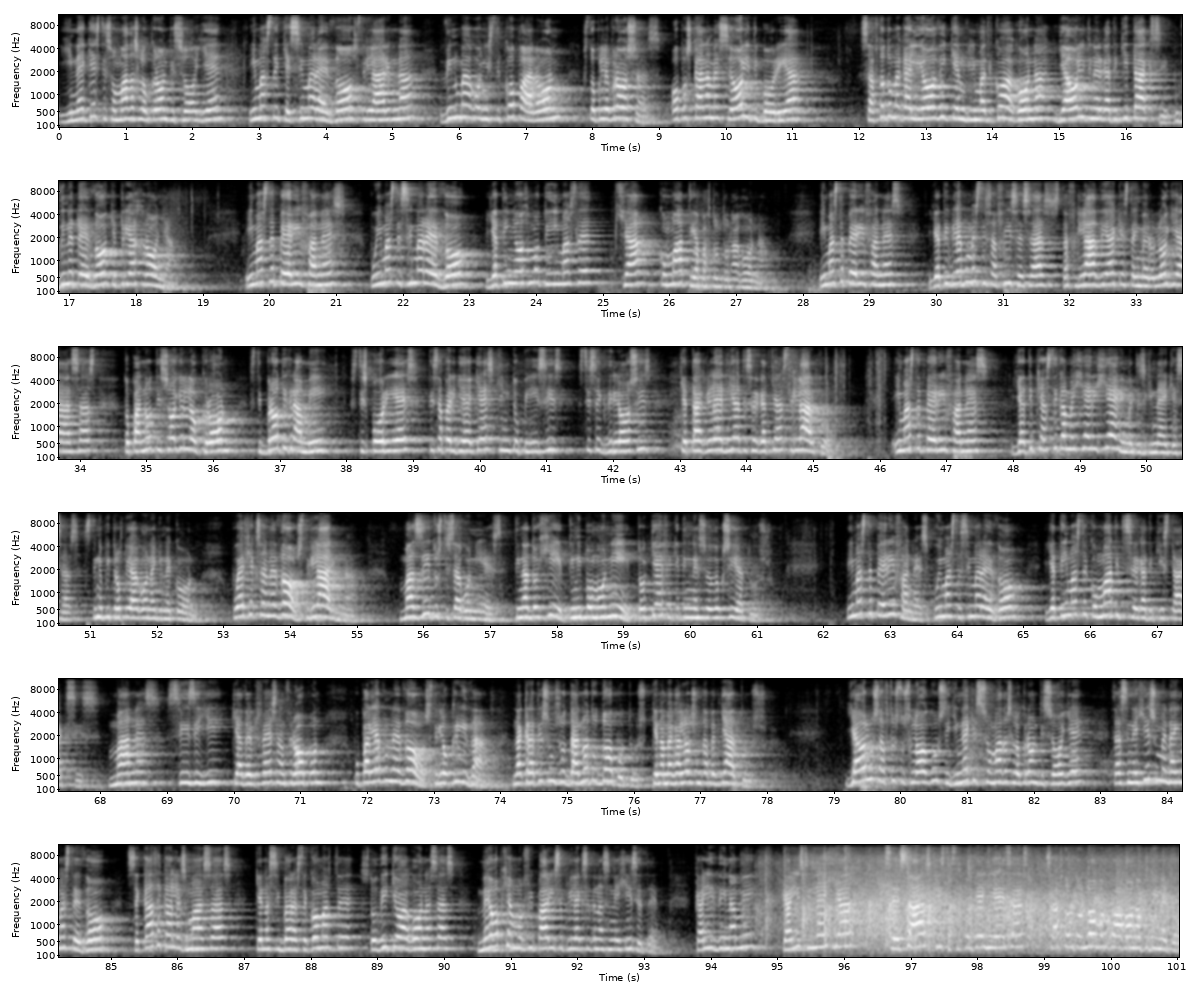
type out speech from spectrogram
Οι γυναίκες της ομάδας Λοκρών της ΟΓΕ είμαστε και σήμερα εδώ, στη Λάριμνα, δίνουμε αγωνιστικό παρόν στο πλευρό σας, όπως κάναμε σε όλη την πορεία, σε αυτό το μεγαλειώδη και εμβληματικό αγώνα για όλη την εργατική τάξη, που δίνεται εδώ και τρία χρόνια. Είμαστε περήφανες που είμαστε σήμερα εδώ, γιατί νιώθουμε ότι είμαστε πια κομμάτι από αυτόν τον αγώνα. Είμαστε περήφανες γιατί βλέπουμε στις αφήσεις σας, στα φυλάδια και στα ημερολόγια σας το πανό της Όγελ Λοκρών στην πρώτη γραμμή, στις πορείες, τις απεργιακές κινητοποιήσεις, στις εκδηλώσεις και τα γλέντια της εργατιάς στη Λάρκο. Είμαστε περήφανες γιατί πιαστήκαμε χέρι-χέρι με τις γυναίκες σας στην Επιτροπή Αγώνα Γυναικών, που έφτιαξαν εδώ, στη Λάρινα, μαζί τους τις αγωνίες, την αντοχή, την υπομονή, το κέφι και την αισιοδοξία τους. Είμαστε περήφανες που είμαστε σήμερα εδώ, γιατί είμαστε κομμάτι της εργατικής τάξης. Μάνες, σύζυγοι και αδελφές ανθρώπων που παλεύουν εδώ, στη Λοκρίδα, να κρατήσουν ζωντανό τον τόπο τους και να μεγαλώσουν τα παιδιά τους. Για όλους αυτούς τους λόγους, οι γυναίκες της ομάδας Λοκρών της ΟΓΕ θα συνεχίσουμε να είμαστε εδώ, σε κάθε κάλεσμά σας και να συμπαραστεκόμαστε στο δίκαιο αγώνα σας με όποια μορφή πάλι επιλέξετε να συνεχίσετε. Καλή δύναμη, καλή συνέχεια σε εσάς και στις οικογένειές σας σε αυτόν τον όμορφο αγώνα που δίνετε.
